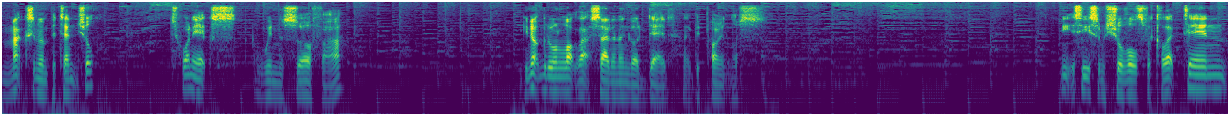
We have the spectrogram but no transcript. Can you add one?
maximum potential. 20x wins so far. You're not going to unlock that side and then go dead. That'd be pointless. Need to see some shovels for collecting.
